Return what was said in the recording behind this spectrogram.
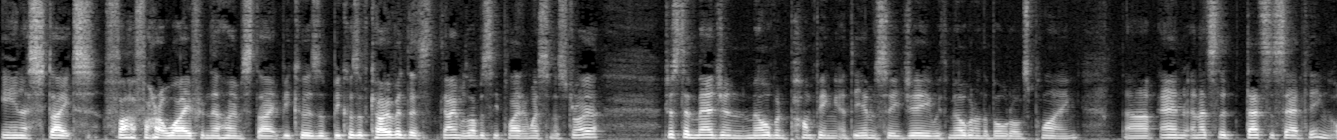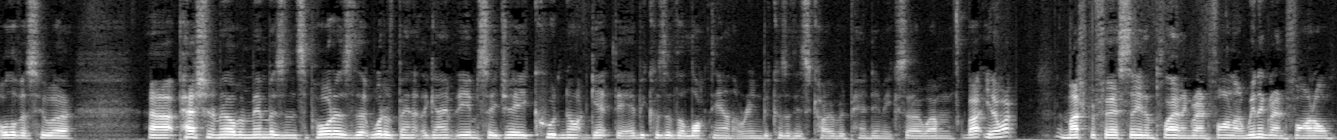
in a state far far away from their home state because of because of COVID. This game was obviously played in Western Australia. Just imagine Melbourne pumping at the MCG with Melbourne and the Bulldogs playing. Uh, and and that's the that's the sad thing. All of us who are uh, passionate Melbourne members and supporters that would have been at the game at the MCG could not get there because of the lockdown that we're in because of this COVID pandemic. So, um, but you know what? I much prefer see them play in a grand final and win a grand final,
